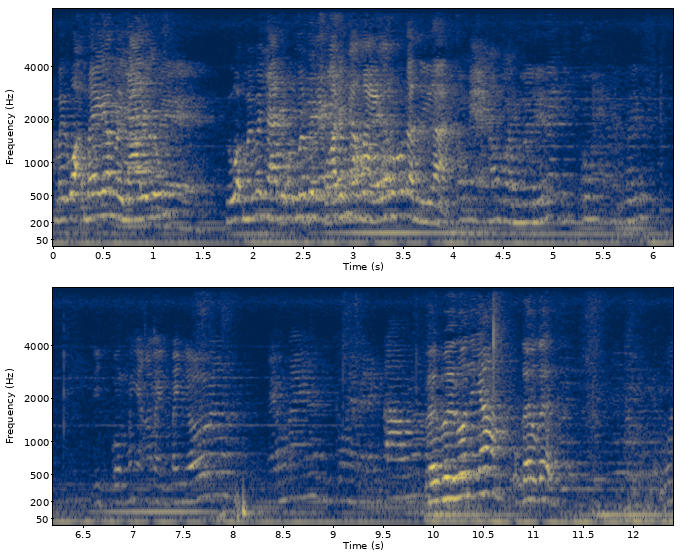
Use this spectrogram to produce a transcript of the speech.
Mày gọi mấy em về nhà đi đúng mày gọi mấy về nhà đi mày mày xóa đến nhà mày đâu có cần gì cả? Con mẹ không gọi người đến đấy con mẹ mày thấy thì con mẹ mày mày nhớ ngày hôm nay con mẹ mày đánh tao về về luôn đi nhá. Ok ok. Muốn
